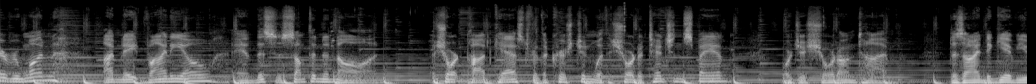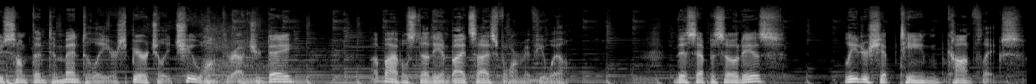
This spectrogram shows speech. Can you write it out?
everyone, I'm Nate Vinio, and this is Something to Gnaw On, a short podcast for the Christian with a short attention span or just short on time, designed to give you something to mentally or spiritually chew on throughout your day, a Bible study in bite sized form, if you will. This episode is Leadership Team Conflicts,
